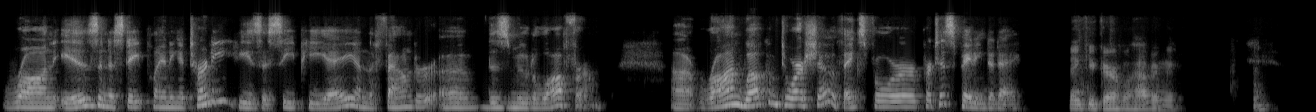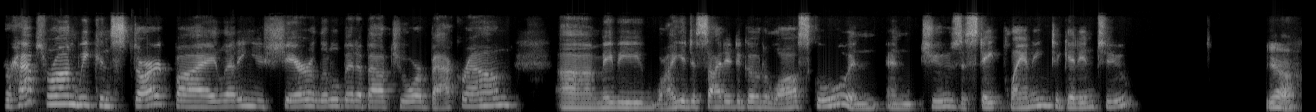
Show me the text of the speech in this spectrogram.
Ron is an estate planning attorney. He's a CPA and the founder of the Zmuda Law Firm. Uh, Ron, welcome to our show. Thanks for participating today. Thank you, Carol, for having me. Perhaps, Ron, we can start by letting you share a little bit about your background, uh, maybe why you decided to go to law school and, and choose estate planning to get into. Yeah.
